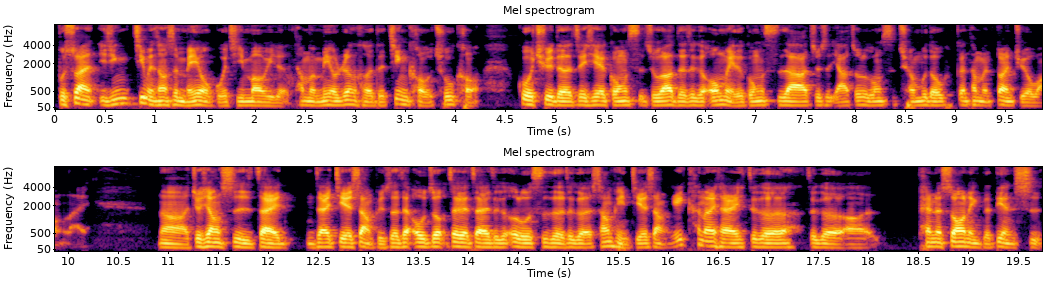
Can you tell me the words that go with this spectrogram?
不算，已经基本上是没有国际贸易的，他们没有任何的进口出口。过去的这些公司，主要的这个欧美的公司啊，就是亚洲的公司，全部都跟他们断绝往来。那就像是在你在街上，比如说在欧洲，这个在这个俄罗斯的这个商品街上，诶，看到一台这个这个呃 Panasonic 的电视，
